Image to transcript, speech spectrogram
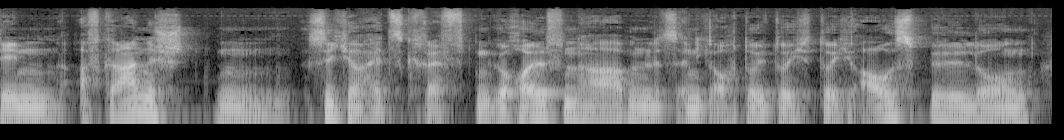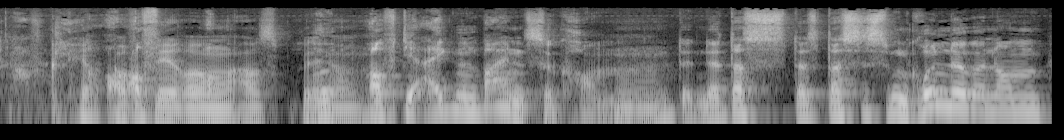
den afghanischen Sicherheitskräften geholfen haben, letztendlich auch durch, durch, durch Ausbildung, Aufklärung, Aufklärung auf, Ausbildung. auf die eigenen Beine zu kommen. Mhm. Das, das, das ist im Grunde genommen,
